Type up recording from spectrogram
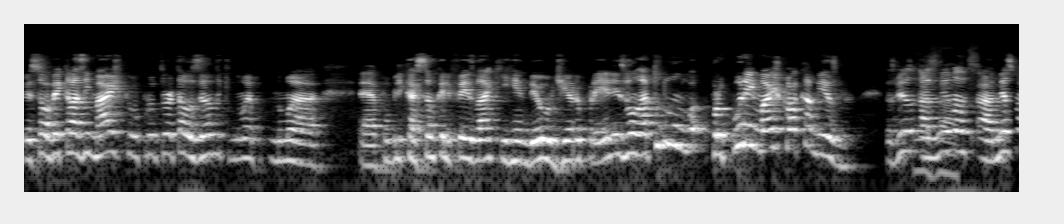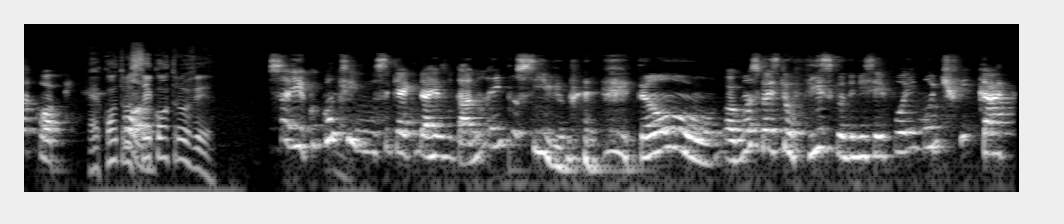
O pessoal vê aquelas imagens que o produtor está usando, que numa, numa é, publicação que ele fez lá, que rendeu o dinheiro para ele, eles vão lá, todo mundo procura a imagem e coloca a mesma. As mesmas, as mesmas, a mesma copy. É Ctrl-C, Ctrl-V. Isso aí, como que você quer que dê resultado? É impossível. Então, algumas coisas que eu fiz quando iniciei foi modificar.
